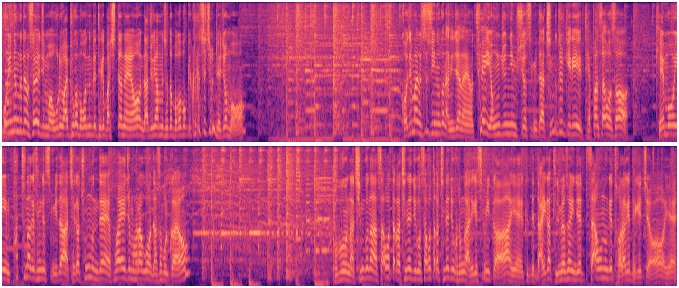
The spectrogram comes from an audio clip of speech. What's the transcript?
뭐 있는 그대로 써야지 뭐. 우리 와이프가 먹었는데 되게 맛있다네요. 나중에 한번 저도 먹어볼게. 그렇게 쓰시면 되죠 뭐. 거짓말을 쓸 수 있는 건 아니잖아요. 최영준님 주셨습니다. 친구들끼리 대판 싸워서 개모임 파투나게 생겼습니다. 제가 총무인데 화해 좀 하라고 나서 볼까요? 부부나 친구나 싸웠다가 친해지고 싸웠다가 친해지고 그런 거 아니겠습니까? 예. 근데 나이가 들면서 이제 싸우는 게 덜하게 되겠죠. 예.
